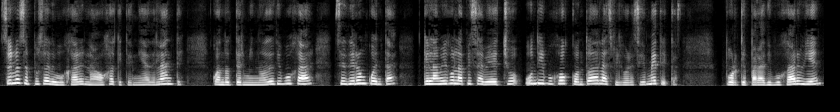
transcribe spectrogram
solo se puso a dibujar en la hoja que tenía delante. Cuando terminó de dibujar, se dieron cuenta que el amigo lápiz había hecho un dibujo con todas las figuras geométricas, porque para dibujar bien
